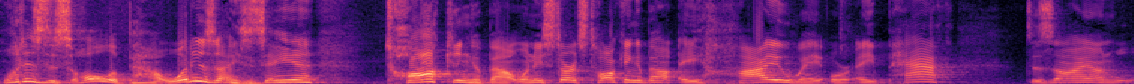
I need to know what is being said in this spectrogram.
What is this all about? What is Isaiah talking about when he starts talking about a highway or a path to Zion?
